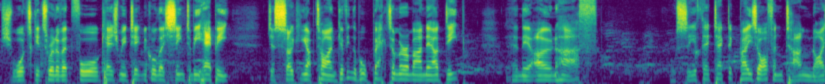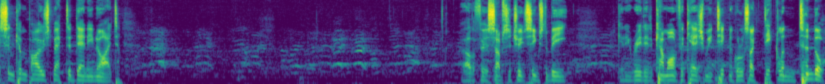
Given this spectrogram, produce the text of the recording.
Schwartz gets rid of it for Cashmere Technical. They seem to be happy, just soaking up time, giving the ball back to Miramar now, deep in their own half. We'll see if that tactic pays off, and Tongue nice and composed back to Danny Knight. Well, the first substitute seems to be getting ready to come on for Cashmere Technical. Looks like Declan Tyndall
